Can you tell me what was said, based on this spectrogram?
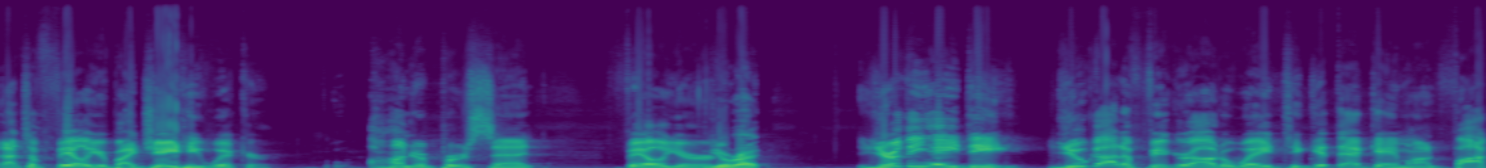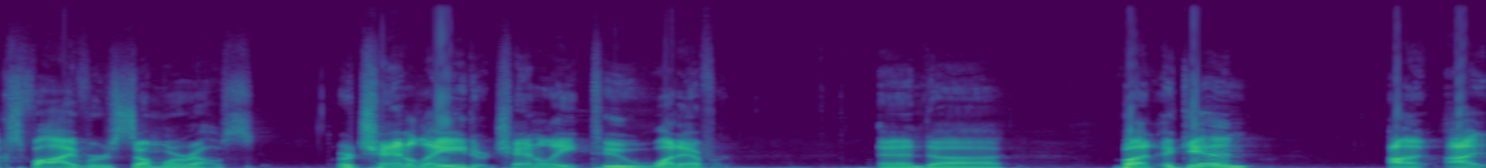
That's a failure by J.D. Wicker. 100% failure. You're right. You're the AD. You got to figure out a way to get that game on Fox 5 or somewhere else, or Channel 8 or Channel 8 2, whatever. And, uh, but again, I, I,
